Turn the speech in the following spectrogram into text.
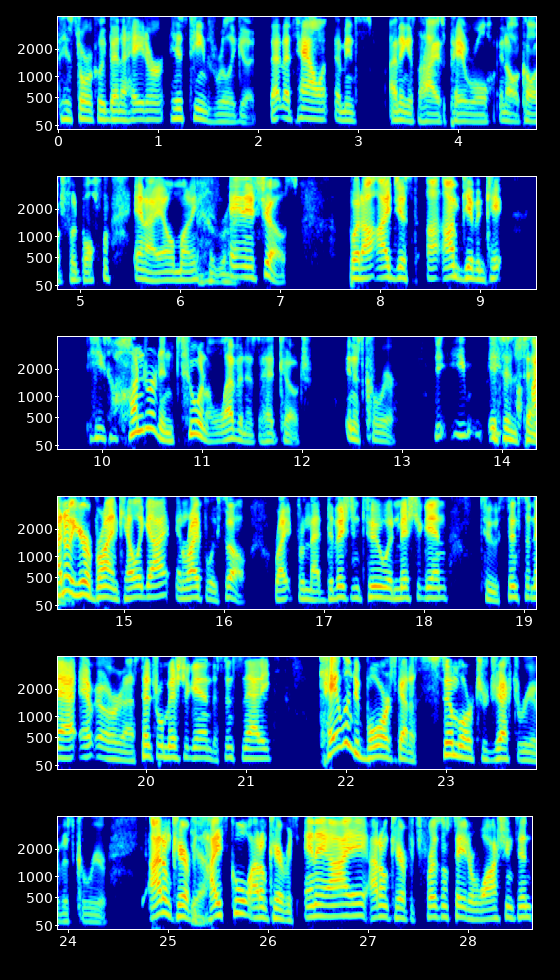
historically been a hater. His team's really good. That that talent, I mean, I think it's the highest payroll in all college football, NIL money, right. and it shows. But I, I just, I, am giving. K- he's 102 and 11 as a head coach in his career. You, it's insane. I know you're a Brian Kelly guy, and rightfully so. Right from that Division two in Michigan to Cincinnati or uh, Central Michigan to Cincinnati, Kalen DeBoer's got a similar trajectory of his career. I don't care if it's high school. I don't care if it's NAIA. I don't care if it's Fresno State or Washington.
